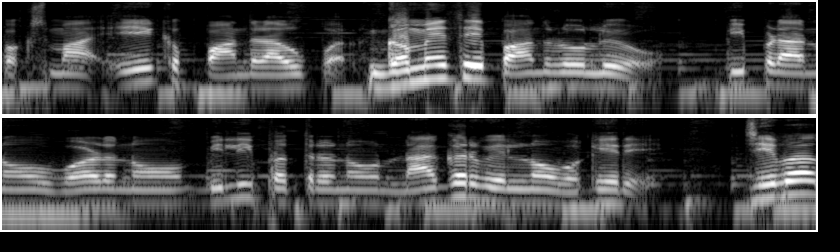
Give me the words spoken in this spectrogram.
પક્ષમાં એક પાંદડા ઉપર. ગમે તે પાંદડો લ્યો, પીપળાનો, વડનો, બીલીપત્રનો, નાગરવેલનો વગેરે, જેવા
